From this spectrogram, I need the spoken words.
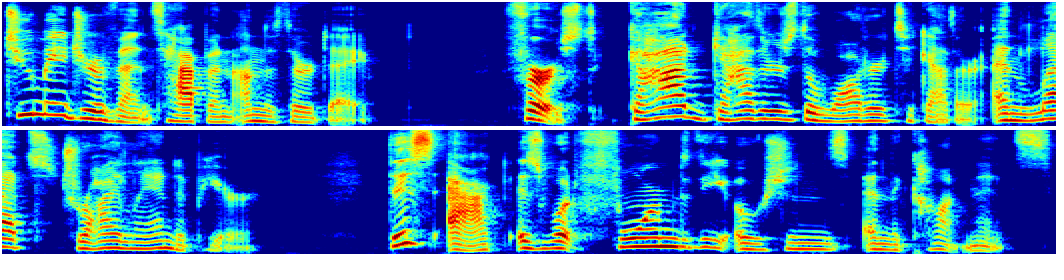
Two major events happen on the third day. First, God gathers the water together and lets dry land appear. This act is what formed the oceans and the continents.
